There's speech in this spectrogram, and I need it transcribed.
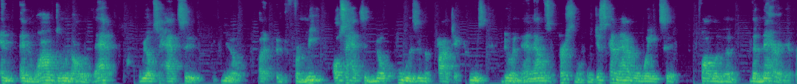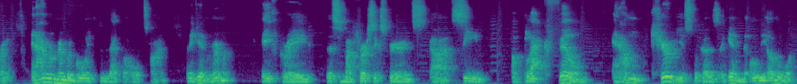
And and while doing all of that, we also had to, you know, uh, for me, also had to know who was in the project, who was doing that. And that was a personal thing, just kind of have a way to follow the, the narrative, right? And I remember going through that the whole time. And again, remember, eighth grade, this is my first experience uh, seeing a Black film. And I'm curious because, again, the only other one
